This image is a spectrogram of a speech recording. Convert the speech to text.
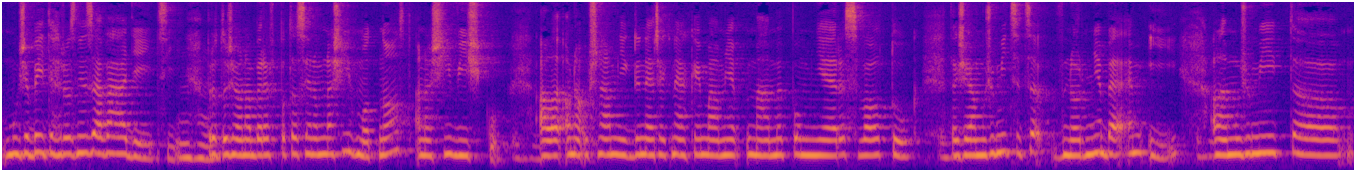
může být hrozně zavádějící, mm-hmm. protože ona bere v potaz jenom naší hmotnost a naší výšku, mm-hmm. ale ona už nám nikdy neřekne, jaký máme, máme poměr sval tuk. Mm-hmm. Takže já můžu mít sice v normě BMI, mm-hmm. ale můžu mít uh,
